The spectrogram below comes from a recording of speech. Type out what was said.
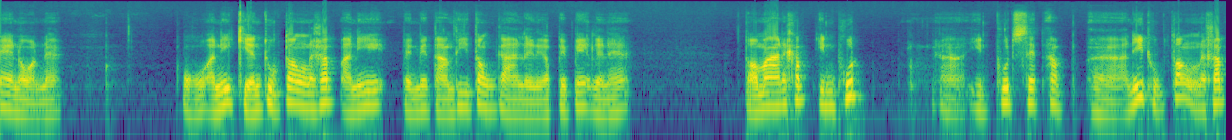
แน่นอนนะโอ้โห อันนี้เขียนถูกต้องนะครับ อันนี้เป็นไปตามที่ต้องการเลยนะครับ เป๊ะๆเลยนะฮะต่อมานะครับ Input อ่า Input Setup อ่า อันนี้ถูกต้องนะครับ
